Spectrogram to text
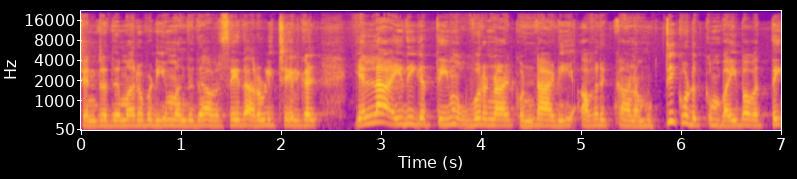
சென்றது மறுபடியும் வந்தது அவர் செய்த அருளி செயல்கள் எல்லா ஐதீகத்தையும் ஒவ்வொரு நாள் கொண்டாடி அவருக்கான முக்தி கொடுக்கும் வைபவத்தை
